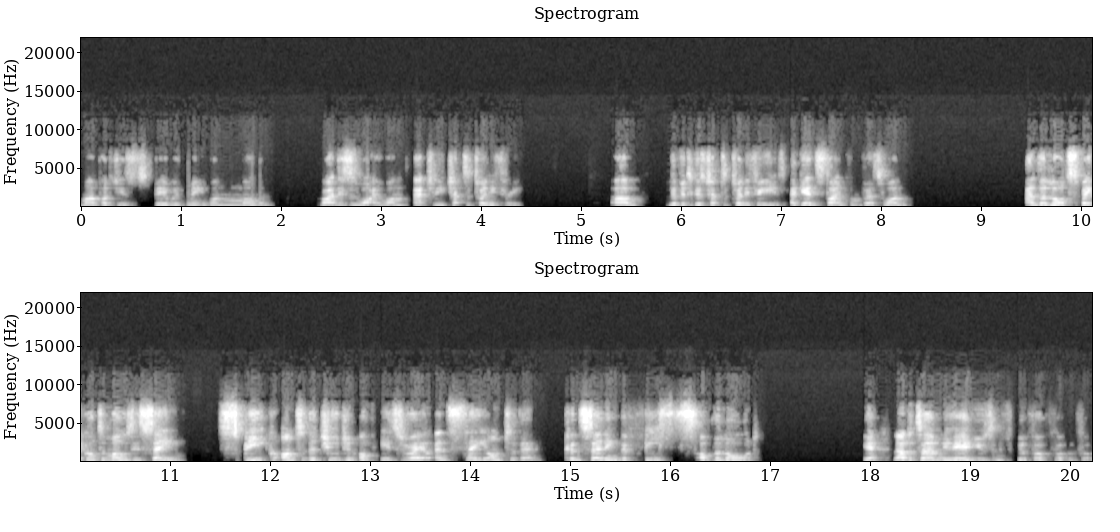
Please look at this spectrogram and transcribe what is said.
My apologies. Bear with me one moment. Right, this is what I want. Actually, chapter 23. Um, Leviticus chapter 23, again, starting from verse 1. And the Lord spake unto Moses, saying, Speak unto the children of Israel and say unto them concerning the feasts of the Lord, Yeah. Now the term here using for, for, for,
